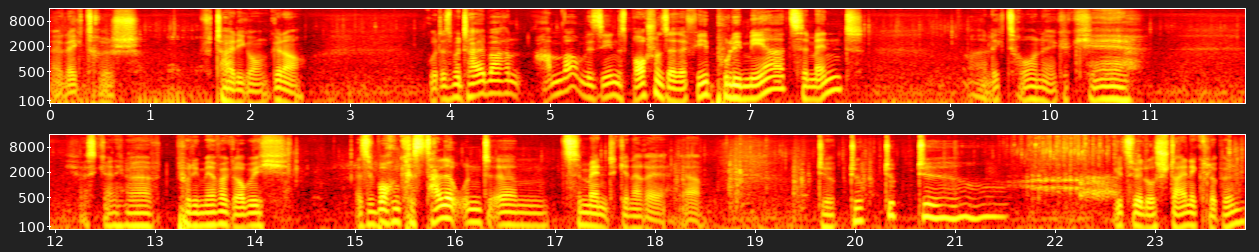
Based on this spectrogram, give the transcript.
Elektrisch. Verteidigung, genau. Gut, das Metallbaren haben wir und wir sehen, es braucht schon sehr, sehr viel. Polymer, Zement, Elektronik, okay. Ich weiß gar nicht mehr. Polymer war, glaube ich... Also wir brauchen Kristalle und ähm, Zement generell, ja. Dup, dup, dup, dup. Geht's wieder los, Steine klöppeln.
